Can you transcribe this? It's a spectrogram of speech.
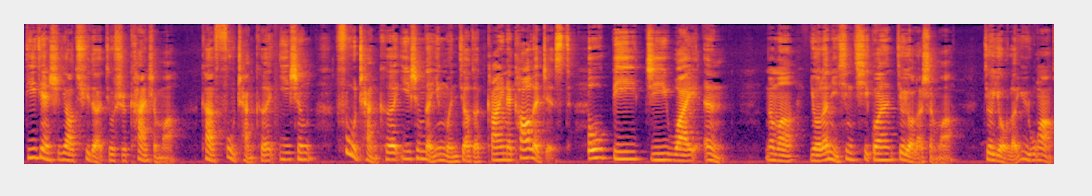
第一件事要去的就是看什么？看妇产科医生。妇产科医生的英文叫做 gynecologist，O B G Y N。那么有了女性器官，就有了什么？就有了欲望。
